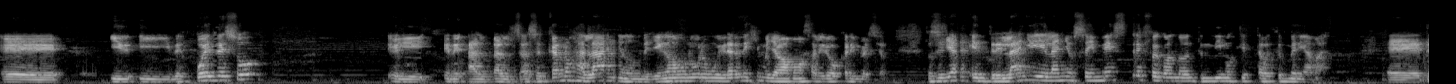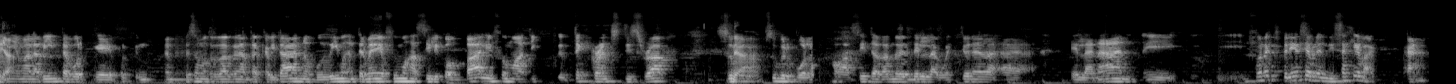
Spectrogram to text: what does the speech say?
Eh, y, después de eso, al, acercarnos al año donde llegamos a un número muy grande, dijimos ya vamos a salir a buscar inversión. Entonces ya entre el año y el año seis meses fue cuando entendimos que esta cuestión venía mal. Eh, tenía mala pinta porque, porque empezamos a tratar de levantar capital, no pudimos, entre medio fuimos a Silicon Valley, fuimos a TechCrunch Disrupt, súper volados así tratando de vender la cuestión en la, NAN, y, fue una experiencia de aprendizaje bacán.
